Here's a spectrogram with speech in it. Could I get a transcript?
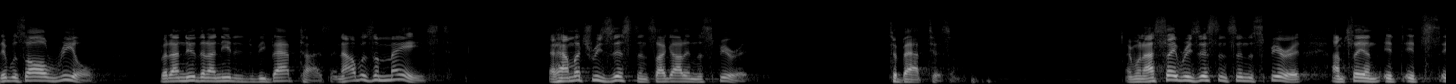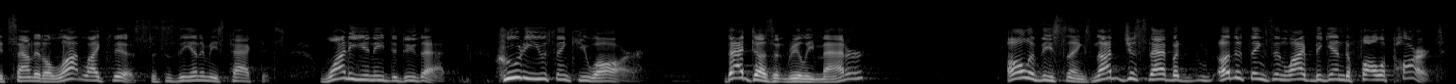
It was all real. But I knew that I needed to be baptized. And I was amazed at how much resistance I got in the Spirit to baptism. And when I say resistance in the Spirit, I'm saying it, it's, it sounded a lot like this. This is the enemy's tactics. Why do you need to do that? Who do you think you are? That doesn't really matter. All of these things, not just that, but other things in life begin to fall apart.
